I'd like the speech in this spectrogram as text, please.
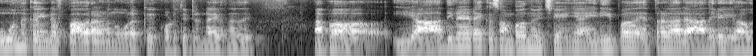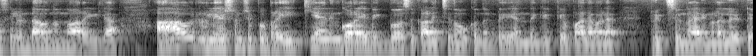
മൂന്ന് കൈൻഡ് ഓഫ് പവറാണ് നൂറക്ക് കൊടുത്തിട്ടുണ്ടായിരുന്നത്. അപ്പോൾ ഈ ആദിലയുടെയൊക്കെ സംഭവം എന്ന് വെച്ച് കഴിഞ്ഞാൽ ഇനിയിപ്പോൾ എത്ര കാലം ആദില ഈ ഹൗസിൽ ഉണ്ടാവുന്നൊന്നും അറിയില്ല. ആ ഒരു റിലേഷൻഷിപ്പ് ബ്രേക്ക് ചെയ്യാനും കുറേ ബിഗ് ബോസ് കളിച്ച് നോക്കുന്നുണ്ട്. എന്തൊക്കെയൊക്കെയോ പല പല ട്രിക്സും കാര്യങ്ങളെല്ലാം ഇട്ട്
